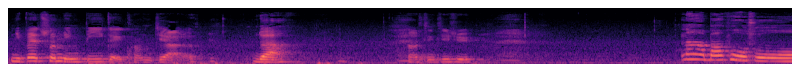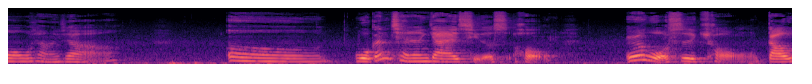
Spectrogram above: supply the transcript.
你被村民逼给框架了。对啊，好，请继续。那包括说，我想一下，嗯，我跟前任在一起的时候，因为我是从高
